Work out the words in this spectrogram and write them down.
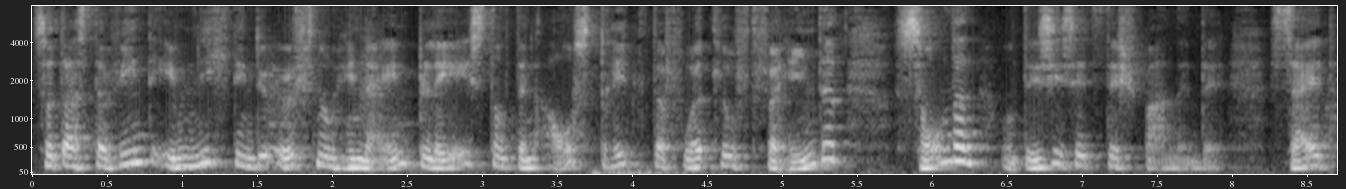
sodass der Wind eben nicht in die Öffnung hineinbläst und den Austritt der Fortluft verhindert, sondern, und das ist jetzt das Spannende, seit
